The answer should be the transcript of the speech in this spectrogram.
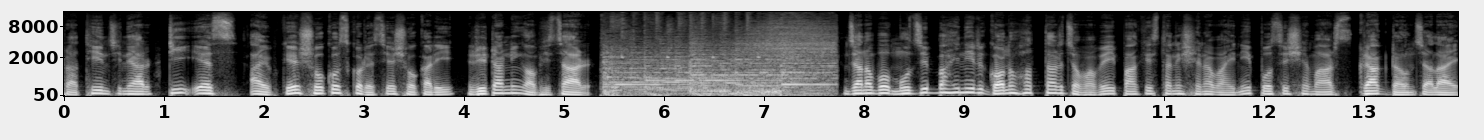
প্রার্থী ইঞ্জিনিয়ার টি এস আয়বকে শোকস করেছে সরকারি রিটার্নিং অফিসার। জানাব মুজিব বাহিনীর গণহত্যার জবাবেই পাকিস্তানি সেনাবাহিনী পঁচিশে মার্চ ক্র্যাকডাউন চালায়।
